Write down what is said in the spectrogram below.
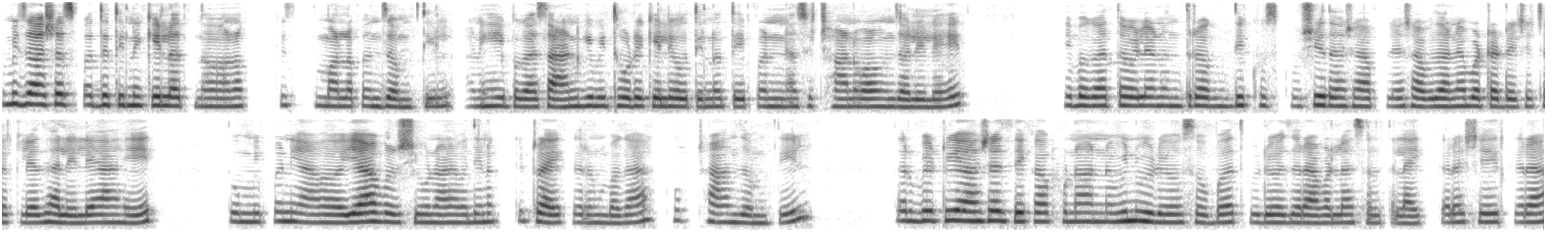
तुम्ही जर अशाच पद्धतीने केलात ना नक्कीच तुम्हाला पण जमतील. आणि हे बघा सांडगे मी थोडे केले होते ना ते पण असे छान वाळून झालेले आहेत. हे बघा तळल्यानंतर अगदी खुसखुशीत अशा आपल्या साबुदाणा बटाट्याच्या चकल्या झालेल्या आहेत. तुम्ही पण या यावर्षी उन्हाळ्यामध्ये नक्की ट्राय करून बघा. खूप छान जमतील. तर भेटूया अशाच एका पुन्हा नवीन व्हिडिओसोबत व्हिडिओ जर आवडला असेल तर लाईक करा शेअर करा.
